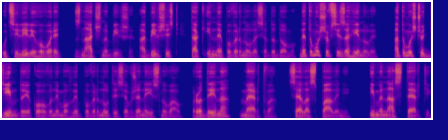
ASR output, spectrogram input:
Уцілілі говорять значно більше, а більшість так і не повернулася додому. Не тому, що всі загинули, а тому, що дім, до якого вони могли б повернутися, вже не існував. Родина мертва, села спалені, імена стерті,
